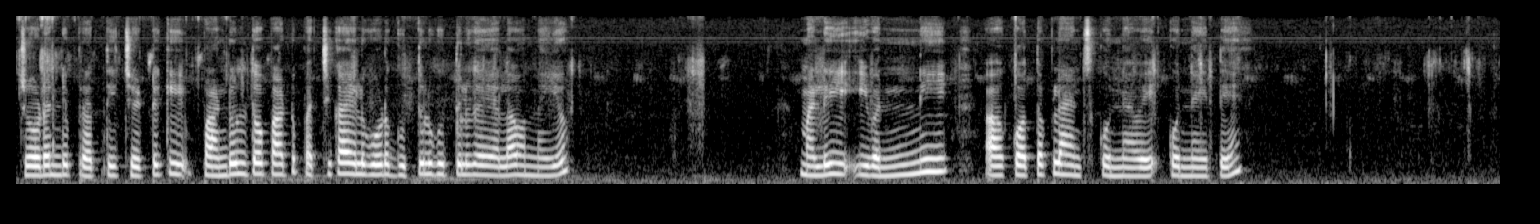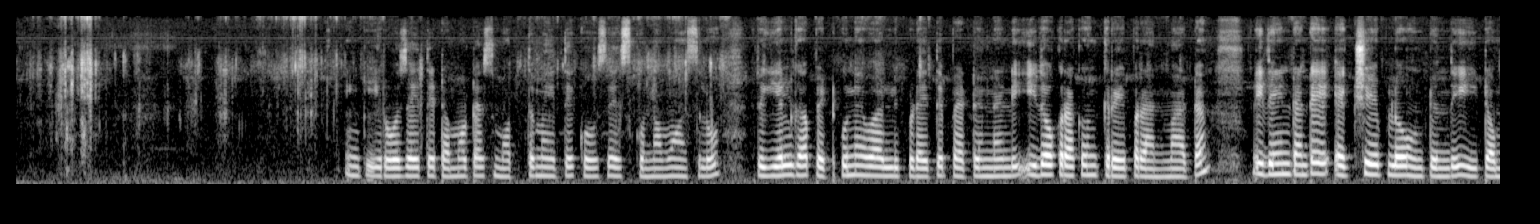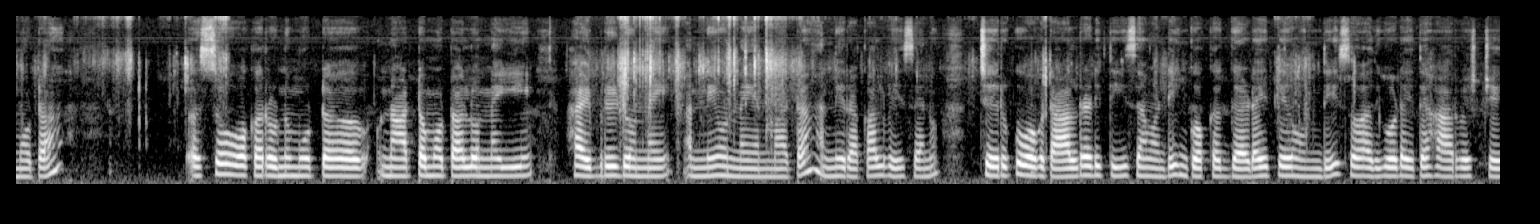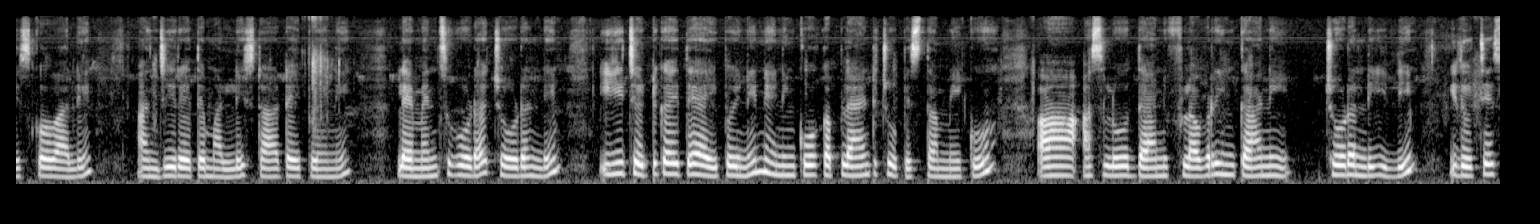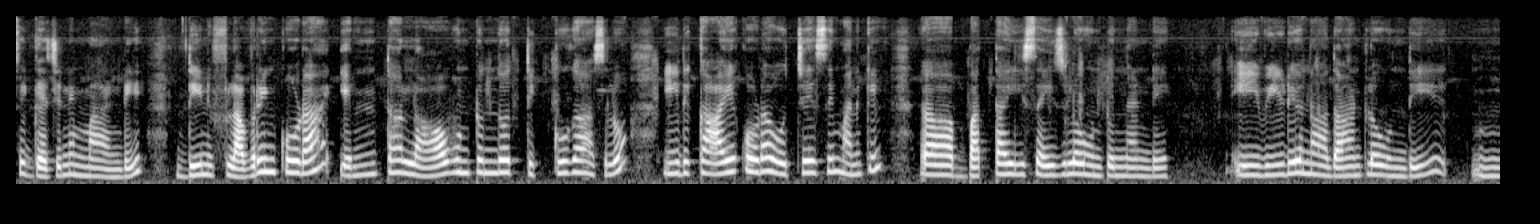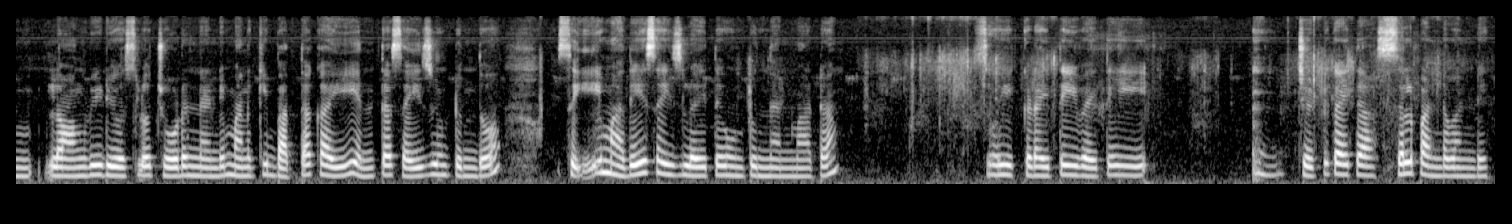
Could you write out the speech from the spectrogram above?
చూడండి ప్రతి చెట్టుకి పండులతో పాటు పచ్చికాయలు కూడా గుత్తులు గుత్తులుగా ఎలా ఉన్నాయో. మళ్ళీ ఇవన్నీ కొత్త ప్లాంట్స్ కొన్నవి కొన్ని అయితే ఇంక ఈరోజైతే టమోటాస్ మొత్తం అయితే కోసేసుకున్నాము. అసలు రియల్గా పెట్టుకునే వాళ్ళు ఇప్పుడైతే పెట్టండి ఇది ఒక రకం క్రేపర్ అనమాట ఇదేంటంటే ఎగ్ షేప్లో ఉంటుంది ఈ టమోటా. సో ఒక రెండు మూట నా టమోటాలు ఉన్నాయి హైబ్రిడ్ ఉన్నాయి అన్నీ ఉన్నాయి అన్నమాట. అన్ని రకాలు వేశాను. చెరుకు ఒకటి ఆల్రెడీ తీసామండి. ఇంకొక గడ అయితే ఉంది. సో అది కూడా అయితే హార్వెస్ట్ చేసుకోవాలి. అంజీర్ అయితే మళ్ళీ స్టార్ట్ అయిపోయినాయి. లెమన్స్ కూడా చూడండి. ఈ చెట్టుకైతే అయిపోయినాయి. నేను ఇంకొక ప్లాంట్ చూపిస్తాను మీకు. అసలు దాని ఫ్లవరింగ్ కానీ చూడండి ఇది. ఇది వచ్చేసి గజనిమ్మ అండి. దీని ఫ్లవరింగ్ కూడా ఎంత లావు ఉంటుందో తిక్కుగా అసలు. ఇది కాయ కూడా వచ్చేసి మనకి బత్తాయి సైజులో ఉంటుందండి. ఈ వీడియో నా దాంట్లో ఉంది. లాంగ్ వీడియోస్లో చూడండి మనకి బత్తాకాయ ఎంత సైజు ఉంటుందో సేమ్ అదే సైజులో అయితే ఉంటుందన్నమాట. సో ఇక్కడైతే ఇవైతే చెట్టుకైతే అస్సలు పండవండి.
